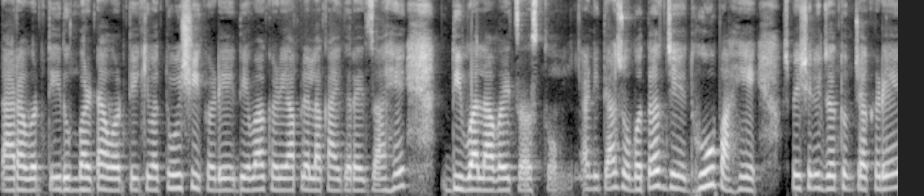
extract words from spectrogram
दारावरती दुंबरटावरती किंवा तुळशीकडे देवाकडे आपल्याला काय करायचं आहे? दिवा लावायचा असतो. आणि त्यासोबतच जे धूप आहे स्पेशली जर तुमच्याकडे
